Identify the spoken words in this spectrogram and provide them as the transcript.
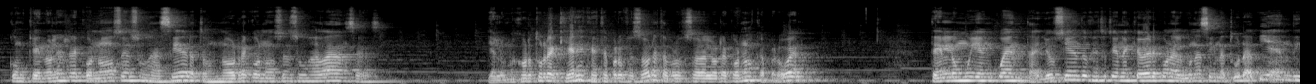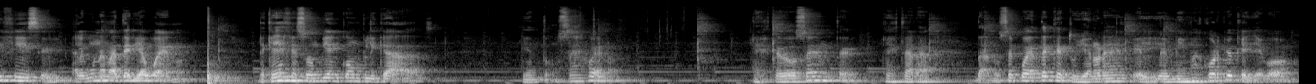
con que no les reconocen sus aciertos, no reconocen sus avances. Y a lo mejor tú requieres que este profesor, esta profesora lo reconozca, pero bueno, tenlo muy en cuenta. Yo siento que esto tiene que ver con alguna asignatura bien difícil, alguna materia, bueno, de aquellas que son bien complicadas. Y entonces, bueno, este docente estará dándose cuenta que tú ya no eres el, mismo Escorpio que llegó.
